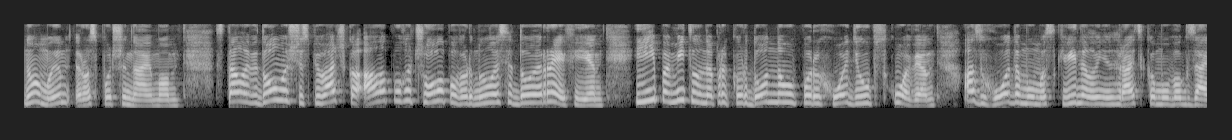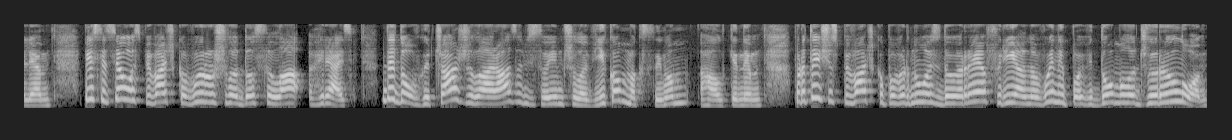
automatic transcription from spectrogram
Ну а ми розпочинаємо. Стало відомо, що співачка Алла Пугачова повернулася до Ерефії. Її помітили на прикордонному переході у Пскові, а згодом у Москві на Ленінградському вокзалі. Після цього співачка вирушила до села Грязь, де довгий час жила разом зі своїм чоловіком Максимом Галкіним. Про те, що співачка повернулась до РФ, Ріа Новини повідомило джерело,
